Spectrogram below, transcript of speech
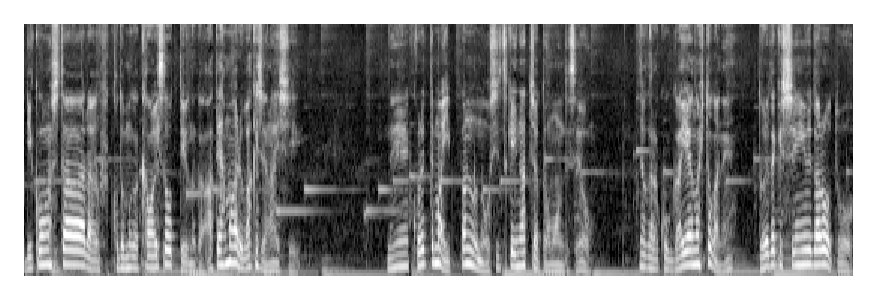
離婚したら子供がかわいそうっていうのが当てはまるわけじゃないしねこれってまあ一般論の押し付けになっちゃうと思うんですよ。だからこう外野の人がねどれだけ親友だろうと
